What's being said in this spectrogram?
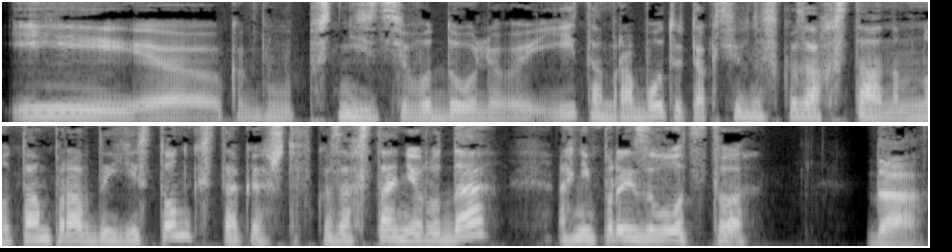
и э, как бы снизить его долю. И там работают активно с Казахстаном. Но там, правда, есть тонкость такая, что в Казахстане руда, а не производство. Да.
